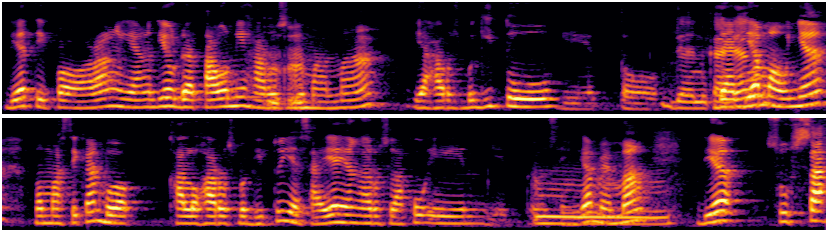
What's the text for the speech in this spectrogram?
dia tipe orang yang dia udah tahu nih harus gimana, ya harus begitu gitu. dan Dan kadang dia maunya memastikan bahwa kalau harus begitu ya saya yang harus lakuin gitu. Sehingga Hmm. memang dia susah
